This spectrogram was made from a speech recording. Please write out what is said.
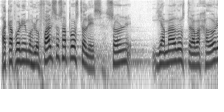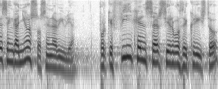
Acá ponemos los falsos apóstoles son llamados trabajadores engañosos en la Biblia, porque fingen ser siervos de Cristo,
